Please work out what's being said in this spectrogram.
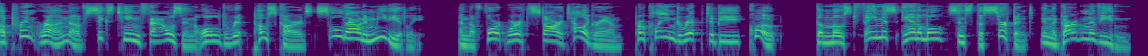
A print run of 16,000 Old Rip postcards sold out immediately, and the Fort Worth Star Telegram proclaimed Rip to be, quote, the most famous animal since the serpent in the Garden of Eden.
